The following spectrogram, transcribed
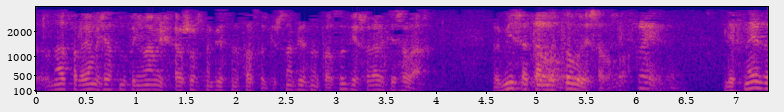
у нас проблема сейчас мы понимаем очень хорошо, что написано в посуде. Что написано в посуде, шарах и шалах. В Миша там ну, и целый шалах. Лифнейза. Лифнейза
